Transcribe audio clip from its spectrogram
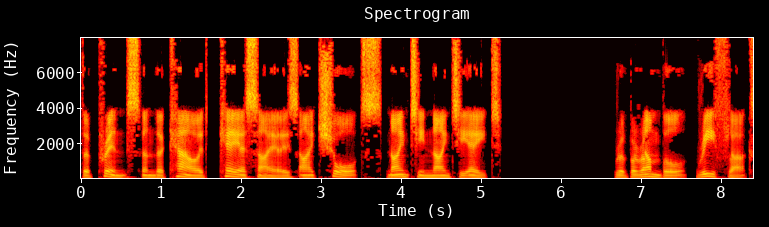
The Prince and the Coward Książę i Tchórz 1998 Rubberumble, Reflux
